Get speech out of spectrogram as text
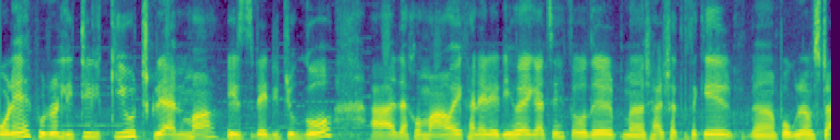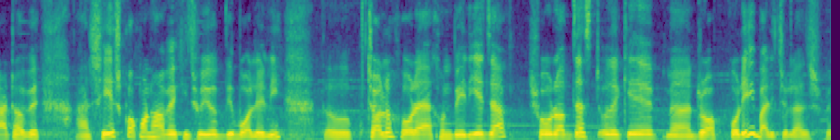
পরে, পুরো little cute grandma is ready to go আর দেখো, মাও এখানে রেডি হয়ে গেছে, তো ওদের সাড়ে সাতটা থেকে প্রোগ্রাম স্টার্ট হবে। আর শেষ কখন হবে কিছুই অবধি বলেনি। তো চলো, ওরা এখন বেরিয়ে যাক। সৌরভ জাস্ট ওদেরকে ড্রপ করেই বাড়ি চলে আসবে।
